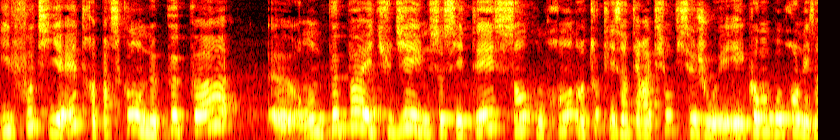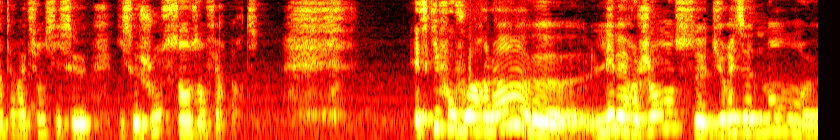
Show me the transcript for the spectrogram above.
il faut y être parce qu'on ne peut pas euh, on ne peut pas étudier une société sans comprendre toutes les interactions qui se jouent. Et comment comprendre les interactions qui se, qui se jouent sans en faire partie? Est-ce qu'il faut voir là euh, l'émergence du raisonnement, euh,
